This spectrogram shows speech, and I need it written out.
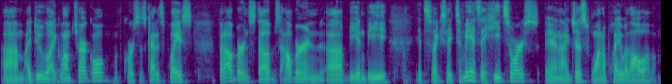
Um, I do like lump charcoal. Of course, it's got its place, but I'll burn Stubb's. I'll burn uh, B and B. It's like I say to me, it's a heat source, and I just want to play with all of them.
